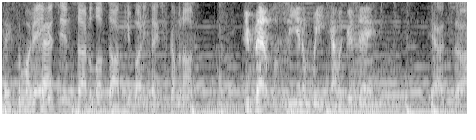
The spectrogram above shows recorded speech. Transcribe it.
Thanks so much, Vegas Pat. Insider. Love talking to you, buddy. Thanks for coming on. You bet. We'll see you in a week. Have a good day. Yeah, it's uh,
